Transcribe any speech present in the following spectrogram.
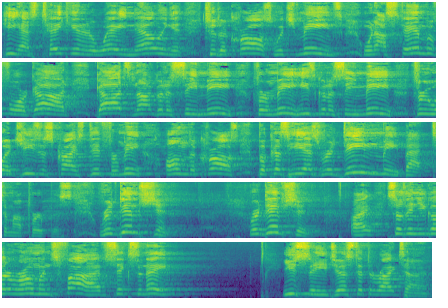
he has taken it away, nailing it to the cross, which means when I stand before God, God's not going to see me for me. He's going to see me through what Jesus Christ did for me on the cross because he has redeemed me back to my purpose. Redemption. Redemption. All right, so then you go to Romans 5, 6, and 8. You see, just at the right time,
